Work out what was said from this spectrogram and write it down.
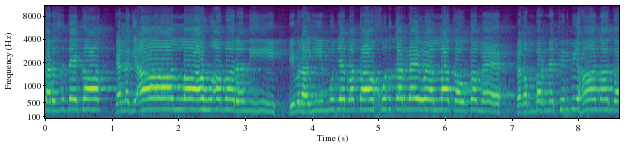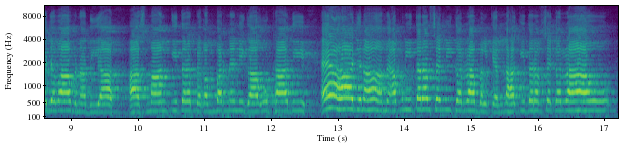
तर्ज देखा, कह लगी, अल्लाह अमरनी, इब्राहिम मुझे बता, खुद कर रहे हो, अल्लाह का हुक्म है। पैगंबर ने फिर भी हाना का जवाब ना दिया। आसमान की तरफ़ पैगंबर ने निगाह उठा दी। ए हाजरा, मैं अपनी तरफ़ से नहीं कर रहा, बल्कि अल्लाह की तरफ़ से कर रहा हूँ।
